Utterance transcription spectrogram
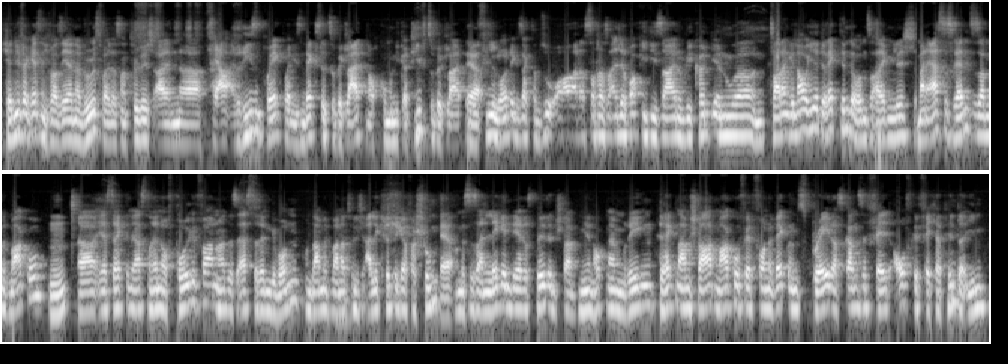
ich werde nie vergessen, ich war sehr nervös, weil das natürlich ein, äh, ja, ein Riesenprojekt war, diesen Wechsel zu begleiten, auch kommunikativ zu begleiten. Ja. viele Leute gesagt haben, so, oh, das ist doch das alte Rocky-Design und wie könnt ihr nur? Und es war dann genau hier direkt hinter uns eigentlich. Mein erstes Rennen zusammen mit Marco. Mhm. Äh, er ist direkt im ersten Rennen auf Pole gefahren und hat das erste Rennen gewonnen. Und damit waren natürlich alle Kritiker verstummt. Ja. Und es ist ein legendäres Bild entstanden hier in Hockenheim im Regen. Direkt nach dem Start, Marco fährt vorne weg und im Spray das ganze Feld auf aufgefächert hinter ihm.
